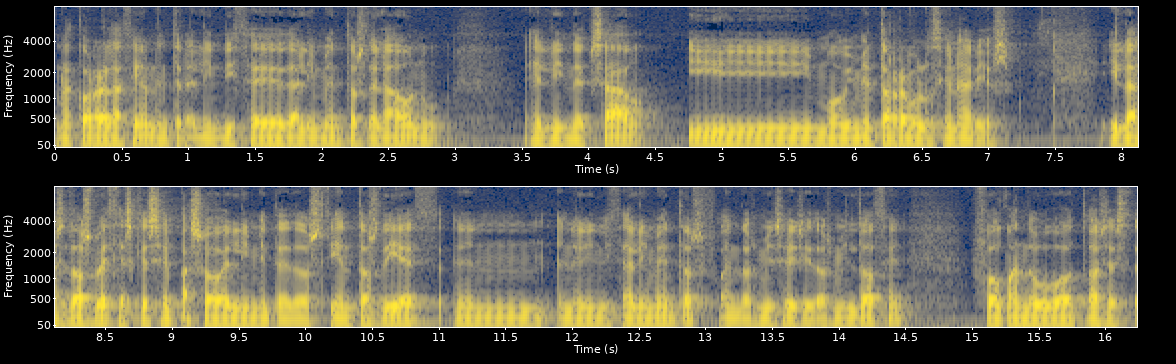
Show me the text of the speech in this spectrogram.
una correlación entre el índice de alimentos de la ONU, el indexado, y movimientos revolucionarios. Y las dos veces que se pasó el límite de 210 en, en, el índice de alimentos fue en 2006 y 2012, fue cuando hubo todas est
